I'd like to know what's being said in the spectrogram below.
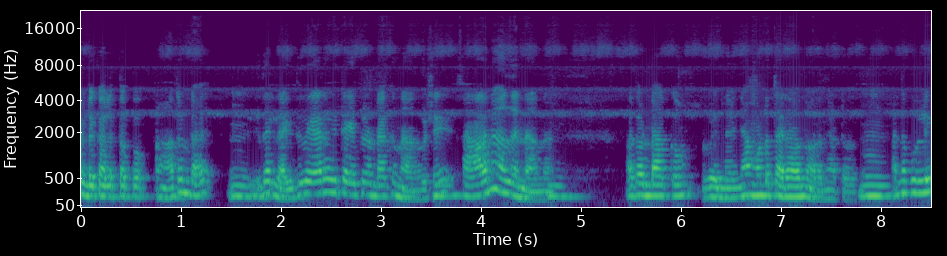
ഉണ്ട് കലത്തപ്പം. അതുണ്ട്. ഇതല്ല ഇത് വേറെ ഒരു ടൈപ്പിൽ ഉണ്ടാക്കുന്നതാണ്. പക്ഷെ സാധനം അത് തന്നെയാണ്. അതുണ്ടാക്കും പിന്നെ ഞാൻ കൊണ്ട് തരാമെന്ന് പറഞ്ഞോട്ടോ. അന്ന് പുള്ളി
